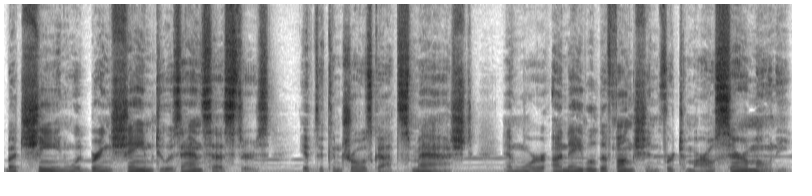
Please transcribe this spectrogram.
But Sheen would bring shame to his ancestors if the controls got smashed and were unable to function for tomorrow's ceremony.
